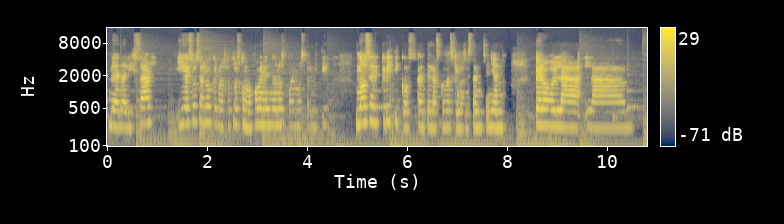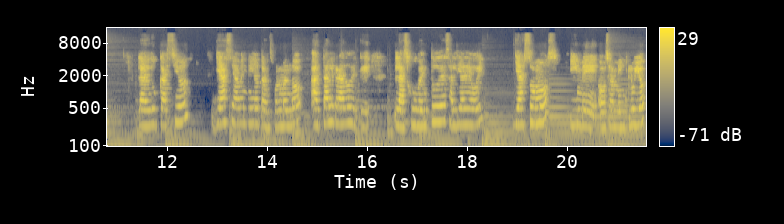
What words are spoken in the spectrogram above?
de analizar y eso es algo que nosotros como jóvenes no nos podemos permitir, no ser críticos ante las cosas que nos están enseñando. Pero la, la, educación ya se ha venido transformando a tal grado de que las juventudes al día de hoy ya somos, y me, o sea, me incluyo,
